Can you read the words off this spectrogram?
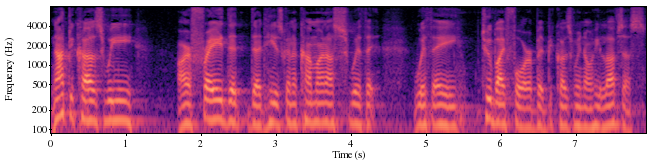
Not because we are afraid that, that He's going to come on us with a, with a two by four, but because we know He loves us.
